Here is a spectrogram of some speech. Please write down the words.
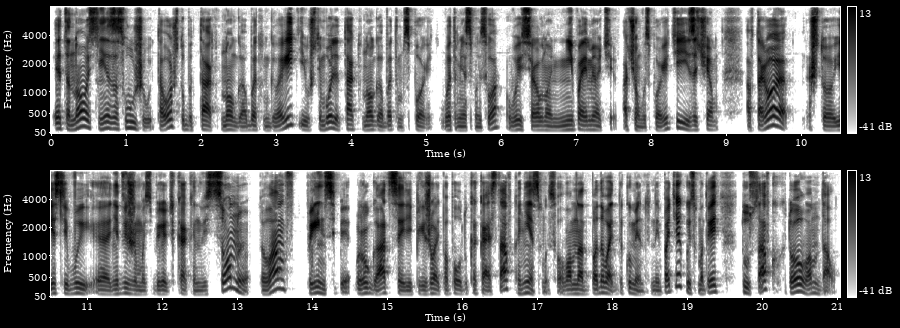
Эта новость не заслуживает того, чтобы так много об этом говорить, и уж тем более так много об этом спорить. В этом нет смысла. Вы все равно не поймете, о чем вы спорите и зачем. А второе, что если вы э, недвижимость берете как инвестиционную, то вам, в принципе, ругаться или переживать по поводу, какая ставка, нет смысла. Вам надо подавать документы на ипотеку и смотреть ту ставку, которую вам дал.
